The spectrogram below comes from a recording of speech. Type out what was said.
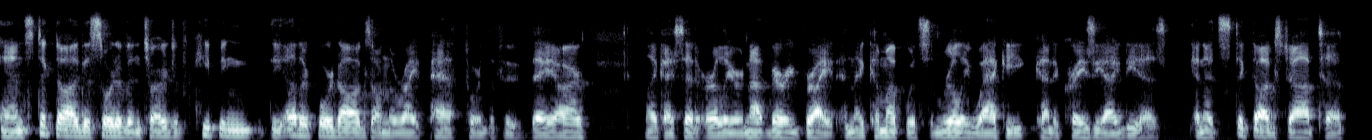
And Stick Dog is sort of in charge of keeping the other four dogs on the right path toward the food. They are, like I said earlier, not very bright, and they come up with some really wacky, kind of crazy ideas. And it's Stick Dog's job to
